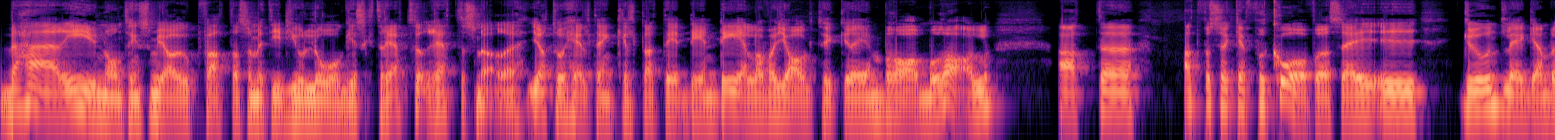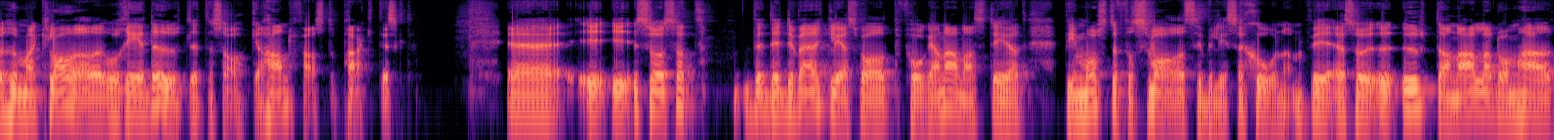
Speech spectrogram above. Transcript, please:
det här är ju någonting som jag uppfattar som ett ideologiskt rätt, rättesnöre. Jag tror helt enkelt att det, det, är en del av vad jag tycker är en bra moral. Att, eh, att försöka förkovra sig i grundläggande hur man klarar att reda ut lite saker handfast och praktiskt. Eh, i, så, så att det, det, det, verkliga svaret på frågan annars det är att vi måste försvara civilisationen. Vi, alltså, utan alla de här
